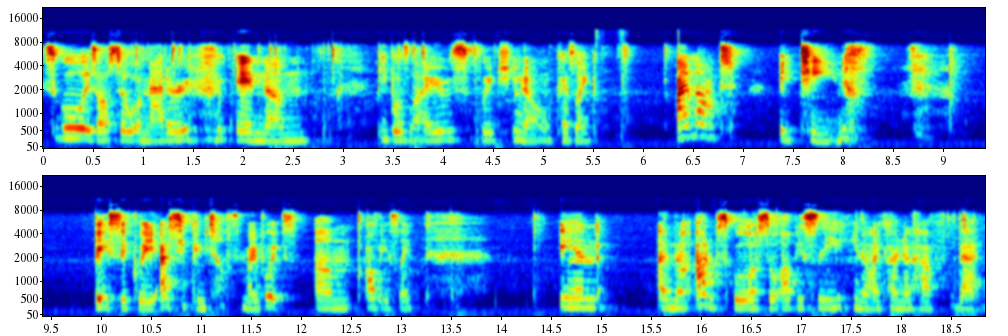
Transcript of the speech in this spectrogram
school is also a matter in um, people's lives, which, you know, because, like, I'm not a teen. Basically, as you can tell from my voice, um, obviously. And I'm uh, out of school, so obviously, you know, I kind of have that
